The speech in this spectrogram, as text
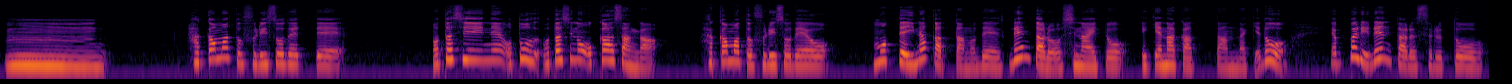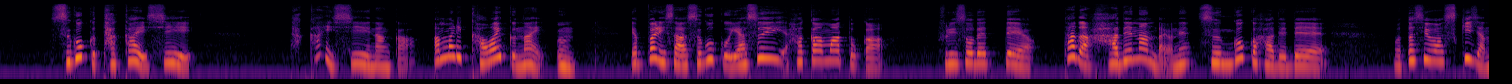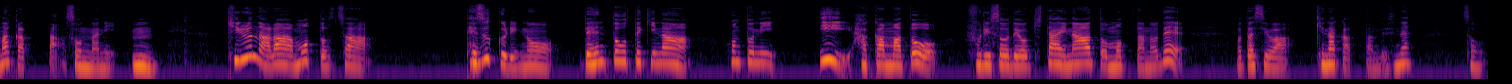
うーん、袴と振袖って、私ね、お父、私のお母さんが袴と振袖を持っていなかったのでレンタルをしないといけなかったんだけどやっぱりレンタルするとすごく高いし高いしなんかあんまり可愛くない。うん。やっぱりさすごく安い袴とか振袖ってただ派手なんだよね。すっごく派手で私は好きじゃなかったそんなに。うん。着るならもっとさ手作りの伝統的な本当にいい袴と振袖を着たいなと思ったので私は着なかったんですね。そう。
